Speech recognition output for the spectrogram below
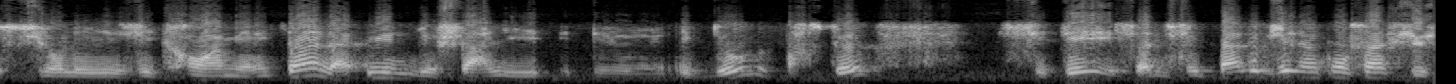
sur les écrans américains la une de Charlie euh, Hebdo parce que c'était, ça ne fait pas l'objet d'un consensus.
